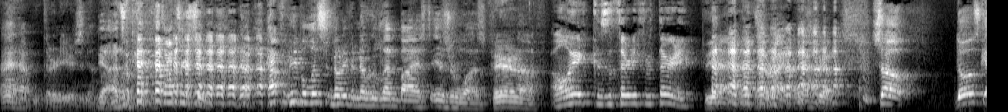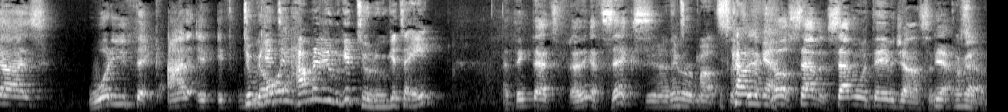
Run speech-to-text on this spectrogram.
That happened 30 years ago. Yeah, that's okay. That's too soon. Yeah, half the people listening don't even know who Len Bias is or was. Fair enough. Only because of thirty for thirty. Yeah, that's right. That's true. So those guys, what do you think? I, if, if Do we get to, how many did we get to? Do we get to eight? I think that's. I think that's six. Yeah, I think we're about It's six. kind again. No, seven. Seven with David Johnson. Yeah. Okay. seven.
